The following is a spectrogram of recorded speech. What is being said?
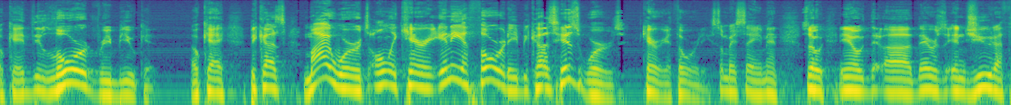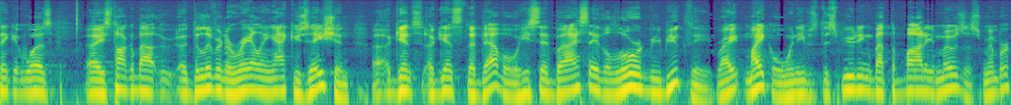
Okay, the Lord rebuke it. Okay, because my words only carry any authority because His words carry authority. Somebody say Amen. So you know, uh, there's in Jude, I think it was. Uh, he's talking about uh, delivering a railing accusation uh, against against the devil. He said, "But I say, the Lord rebuke thee." Right, Michael, when he was disputing about the body of Moses, remember,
